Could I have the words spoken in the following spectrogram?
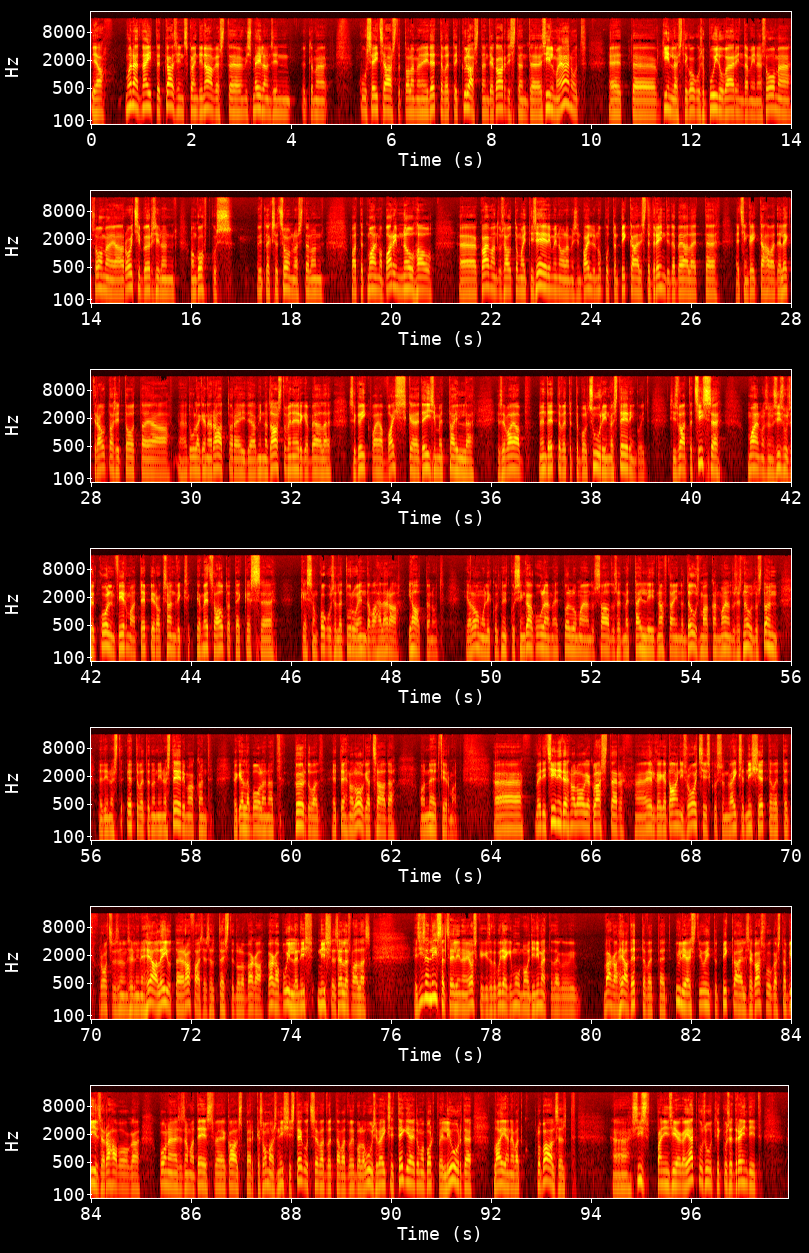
jah, mõned näited ka siin Skandinaaviast, äh, mis meil on siin, ütleme, kuus-seitse aastat oleme neid ettevõtteid külastanud ja kaardistanud, äh, silma jäänud et äh, kindlasti kogu see puidu väärindamine Soome, Soome ja Rootsi börsil on, on koht, kus ütleks, et soomlastel on vaata et maailma parim know-how, äh, kaevanduse automatiseerimine, oleme siin palju nuputanud pikaajaliste trendide peale, et, et siin kõik tahavad elektriautosid toota ja äh, tuulegeneraatoreid ja minna taastuvenergia peale. see kõik vajab vaske, teisi metalle ja see vajab nende ettevõtete poolt suuri investeeringuid siis vaatad sisse, maailmas on sisuliselt kolm firmat, Epiroc, Sandvik ja Metso Autotech, kes, kes on kogu selle turu enda vahel ära jaotanud. ja loomulikult nüüd, kus siin ka kuuleme, et põllumajandussaadused, metallid, nafta hind on tõusma hakanud, majanduses nõudlust on, need invest-, ettevõtted on investeerima hakanud ja kelle poole nad pöörduvad, et tehnoloogiat saada, on need firmad meditsiinitehnoloogia klaster, eelkõige Taanis, Rootsis, kus on väiksed nišiettevõtted. rootslased on selline hea leiutajarahvas ja sealt tõesti tuleb väga-väga pulle nišš, nišše selles vallas. ja siis on lihtsalt selline, ei oskagi seda kuidagi muud moodi nimetada, kui väga head ettevõtted, ülihästi juhitud, pikaajalise kasvuga, stabiilse rahavooga. Kone, seesama DSV, Carlsberg, kes omas nišis tegutsevad, võtavad võib-olla uusi väikseid tegijaid oma portfelli juurde, laienevad globaalselt Äh, siis panin siia ka jätkusuutlikkuse trendid,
